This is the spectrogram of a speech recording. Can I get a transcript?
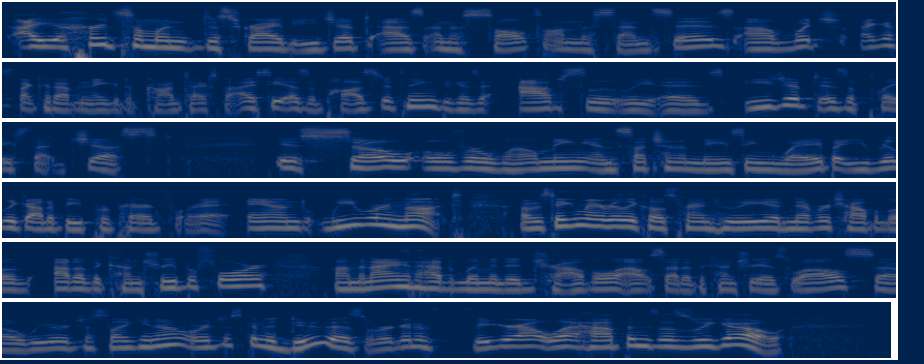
I heard someone describe Egypt as an assault on the senses, um, which I guess that could have a negative context, but I see it as a positive thing because it absolutely is. Egypt is a place that just is so overwhelming in such an amazing way, but you really got to be prepared for it. And we were not. I was taking my really close friend who he had never traveled out of the country before, um, and I had had limited travel outside of the country as well. So we were just like, you know, we're just going to do this. We're going to figure out what happens as we go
